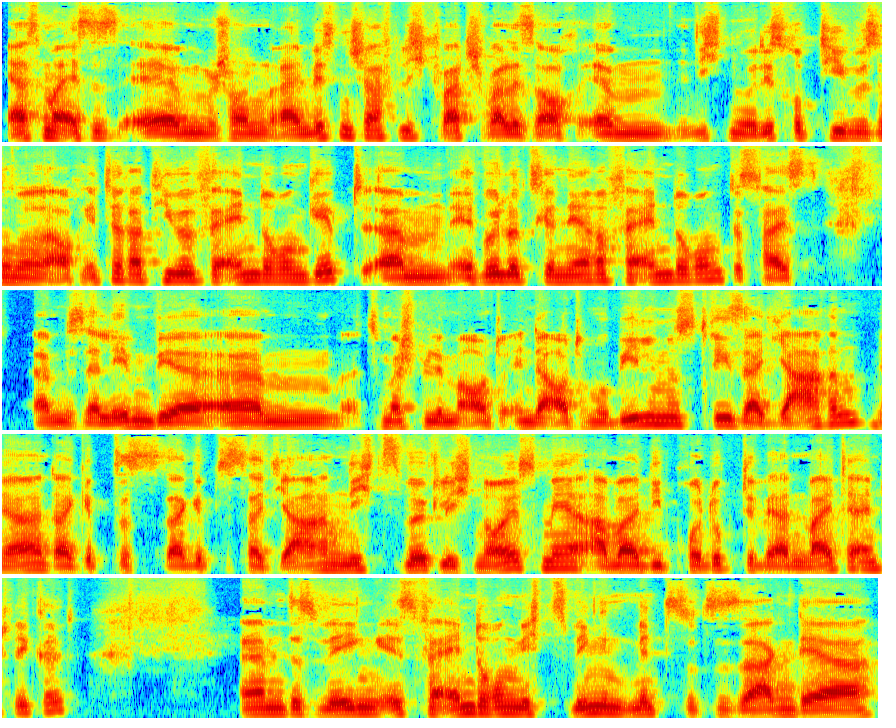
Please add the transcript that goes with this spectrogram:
Erstmal ist es ähm, schon rein wissenschaftlich Quatsch, weil es auch ähm, nicht nur disruptive, sondern auch iterative Veränderungen gibt, ähm, evolutionäre Veränderung. Das heißt, ähm, das erleben wir ähm, zum Beispiel im Auto, in der Automobilindustrie seit Jahren. Ja, da gibt es, da gibt es seit Jahren nichts wirklich Neues mehr, aber die Produkte werden weiterentwickelt. Ähm, deswegen ist Veränderung nicht zwingend mit sozusagen der,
